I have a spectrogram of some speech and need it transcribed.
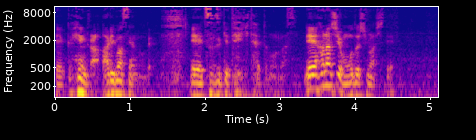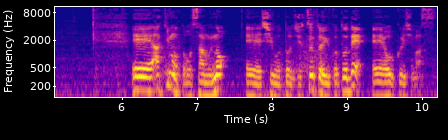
えー、変化ありませんので、えー、続けていきたいと思います。えー、話を戻しまして、えー、秋元治の、えー、仕事術ということで、えー、お送りします。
